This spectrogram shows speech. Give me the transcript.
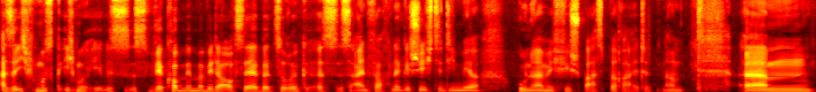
also ich muss, ich muss, es ist, wir kommen immer wieder auf selber zurück. Es ist einfach eine Geschichte, die mir unheimlich viel Spaß bereitet. Ne? Ähm,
